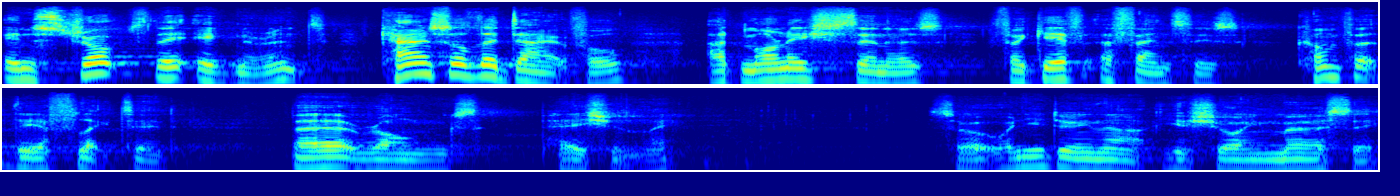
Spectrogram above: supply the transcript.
instruct the ignorant, counsel the doubtful, admonish sinners, forgive offences, comfort the afflicted, bear wrongs patiently. So when you're doing that, you're showing mercy.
